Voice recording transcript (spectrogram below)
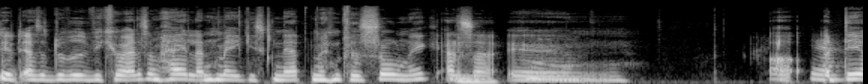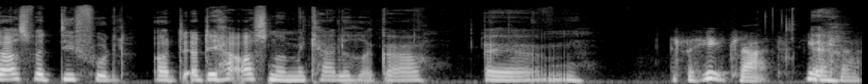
det, altså, du ved, vi kan jo alle sammen have et eller andet magisk nat med en person, ikke? Altså, mm. øhm, og, ja. og det er også værdifuldt, og det, og det har også noget med kærlighed at gøre. Øhm, altså, helt klart. Helt ja. klart.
